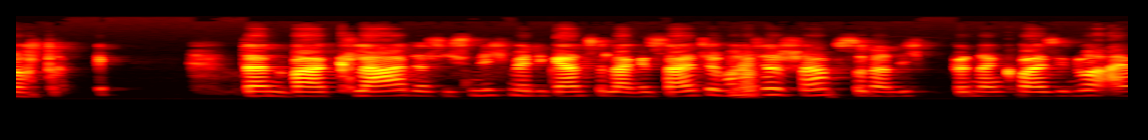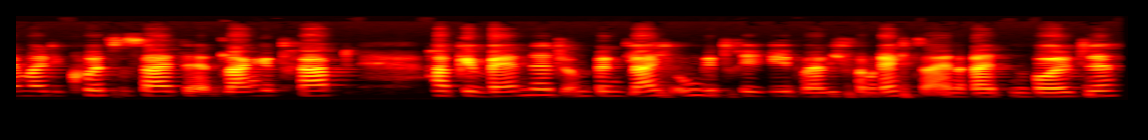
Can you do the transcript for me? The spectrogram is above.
noch drei. Dann war klar, dass ich nicht mehr die ganze lange Seite runter schaffe, sondern ich bin dann quasi nur einmal die kurze Seite entlang getrabt, habe gewendet und bin gleich umgedreht, weil ich von rechts einreiten wollte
